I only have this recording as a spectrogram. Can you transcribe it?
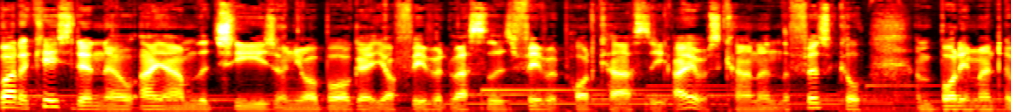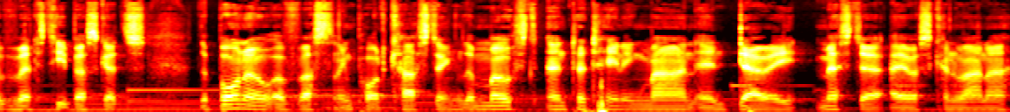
But in case you didn't know, I am the cheese on your burger, your favourite wrestler's favourite podcast, the Iris Cannon, the physical embodiment of Rich Tea Biscuits, the Bono of wrestling podcasting, the most entertaining man in Derry, Mr. Iris Canrana,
